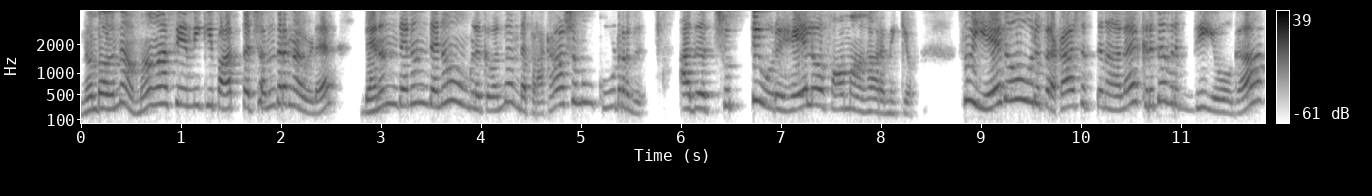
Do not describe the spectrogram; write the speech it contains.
நம்ம வந்து அமாவாசை அன்னைக்கு பார்த்த சந்திரனை விட தினம் தினம் தினம் உங்களுக்கு வந்து அந்த பிரகாசமும் கூடுறது. அதை சுத்தி ஒரு ஹேலோ ஃபார்ம் ஆக ஆரம்பிக்கும். சோ ஏதோ ஒரு பிரகாசத்தினால கிருதவிருத்தி யோகா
